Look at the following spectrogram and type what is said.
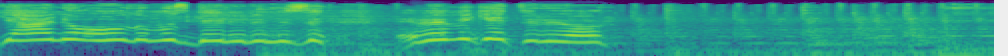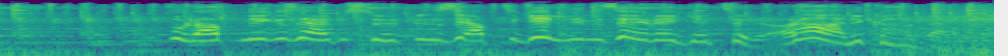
Yani oğlumuz gelinimizi eve mi getiriyor? Fırat ne güzel bir sürpriz yaptı. Gelinimizi eve getiriyor. Harika haber.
